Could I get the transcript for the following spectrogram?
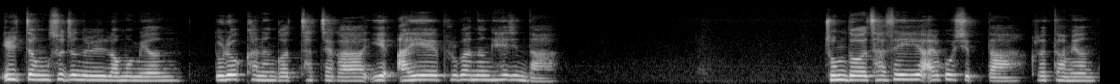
일정 수준을 넘으면 노력하는 것 자체가 아예 불가능해진다. 좀 더 자세히 알고 싶다. 그렇다면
